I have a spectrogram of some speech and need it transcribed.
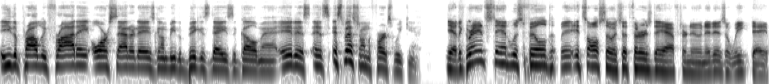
either probably Friday or Saturday is gonna be the biggest days to go, man. It is, it's especially on the first weekend. Yeah, the grandstand was filled. It's also it's a Thursday afternoon. It is a weekday,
